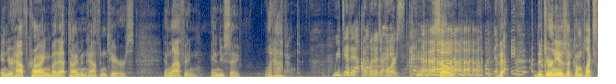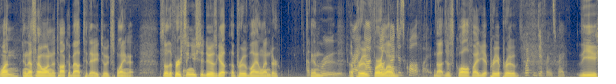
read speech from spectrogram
and you're half crying by that time and half in tears, and laughing, and you say, "What happened?" We did it. I want a divorce. So oh, the, the journey is a complex one, and that's what I wanted to talk about today to explain it. So the first thing you should do is get approved by a lender. And Approved. Approved not for a loan. Not just qualified. not just qualified, get pre-approved. What's the difference, Craig? The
